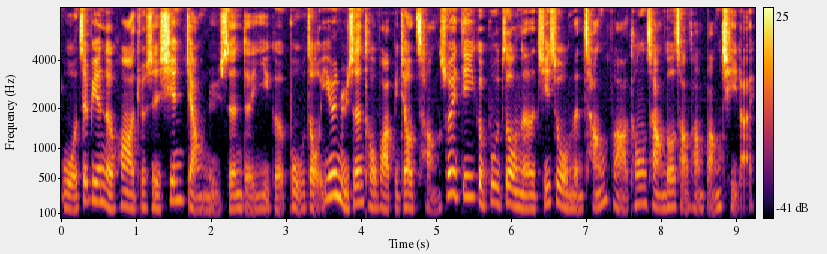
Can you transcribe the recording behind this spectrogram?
我这边的话，就是先讲女生的一个步骤，因为女生头发比较长，所以第一个步骤呢，其实我们长发通常都常常绑起来，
